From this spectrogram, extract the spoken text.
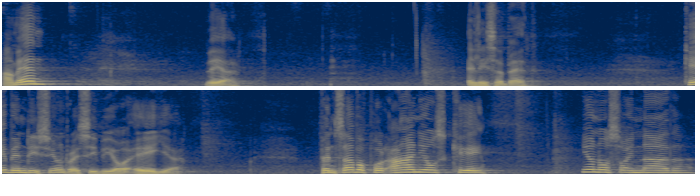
Amén. Vea, Elizabeth, qué bendición recibió ella. Pensaba por años que yo no soy nada,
